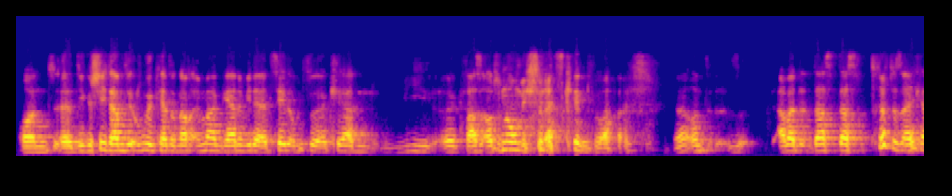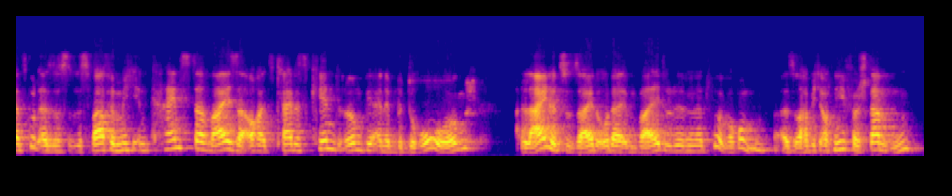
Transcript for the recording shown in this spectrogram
Und äh, die Geschichte haben sie umgekehrt und auch immer gerne wieder erzählt, um zu erklären, wie äh, krass autonom ich schon als Kind war. Und, aber das, das trifft es eigentlich ganz gut. Also es, es, war für mich in keinster Weise, auch als kleines Kind, irgendwie eine Bedrohung, alleine zu sein oder im Wald oder in der Natur. Warum? Also habe ich auch nie verstanden,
